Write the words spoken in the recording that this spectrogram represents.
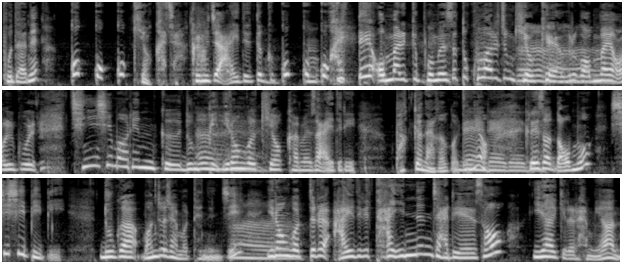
보다는 꼭꼭꼭 기억하자. 그럼 이제 아이들도 그 꼭꼭꼭 할 때 엄마 이렇게 보면서 또 그 말을 좀 기억해요. 그리고 엄마의 얼굴, 진심 어린 그 눈빛 이런 걸 기억하면서 아이들이 바뀌어 나가거든요. 네, 네, 네, 네. 그래서 너무 시시비비 누가 먼저 잘못했는지 아. 이런 것들을 아이들이 다 있는 자리에서 이야기를 하면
